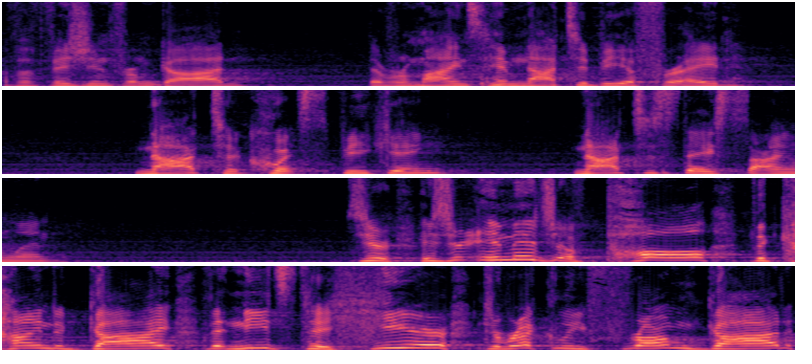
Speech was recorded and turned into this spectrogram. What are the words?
of a vision from God that reminds him not to be afraid, not to quit speaking, not to stay silent? Is your, is your image of Paul the kind of guy that needs to hear directly from God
